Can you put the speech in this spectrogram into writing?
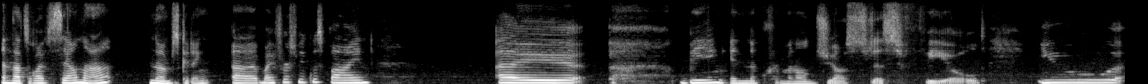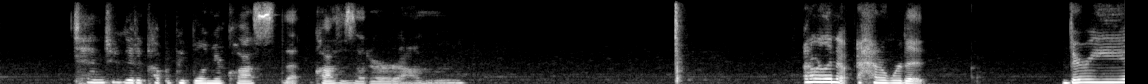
And that's all I have to say on that. No, I'm just kidding. Uh, my first week was fine. I, being in the criminal justice field, you tend to get a couple people in your class that classes that are um I don't really know how to word it. Very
